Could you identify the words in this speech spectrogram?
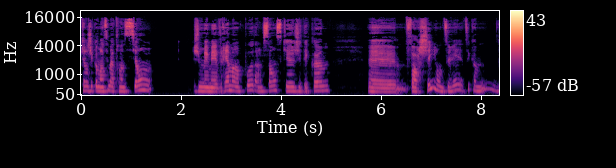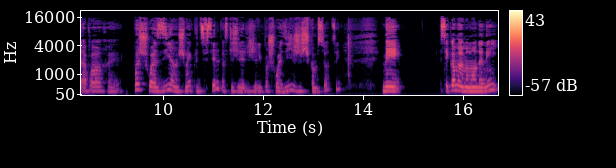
quand j'ai commencé ma transition, je m'aimais vraiment pas dans le sens que j'étais comme euh, fâchée, on dirait, tu sais, comme d'avoir euh, pas choisi un chemin plus difficile parce que je ne l'ai pas choisi, je, suis comme ça, tu sais. Mais c'est comme à un moment donné,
